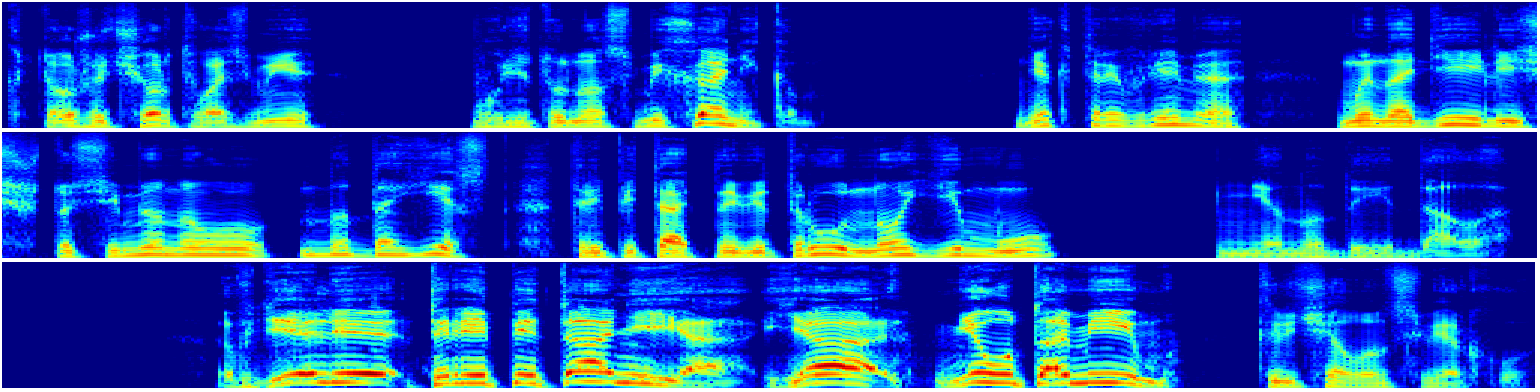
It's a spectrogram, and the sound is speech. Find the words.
кто же, черт возьми, будет у нас механиком?» Некоторое время мы надеялись, что Семенову надоест трепетать на ветру, но ему не надоедало. «В деле трепетания я неутомим!» — кричал он сверху.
